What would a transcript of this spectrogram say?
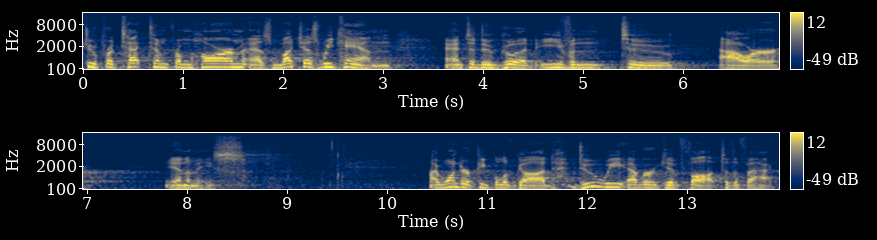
to protect him from harm as much as we can, and to do good even to our enemies. I wonder, people of God, do we ever give thought to the fact?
